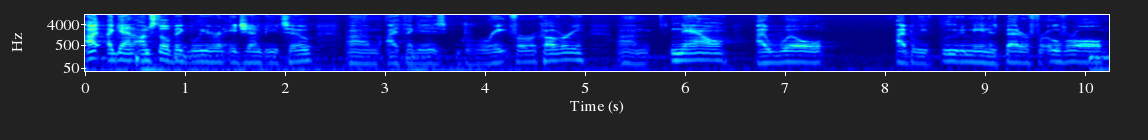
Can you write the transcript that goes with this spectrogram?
I, again, I'm still a big believer in HMB too. Um, I think it is great for recovery. Um, now, I will. I believe glutamine is better for overall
